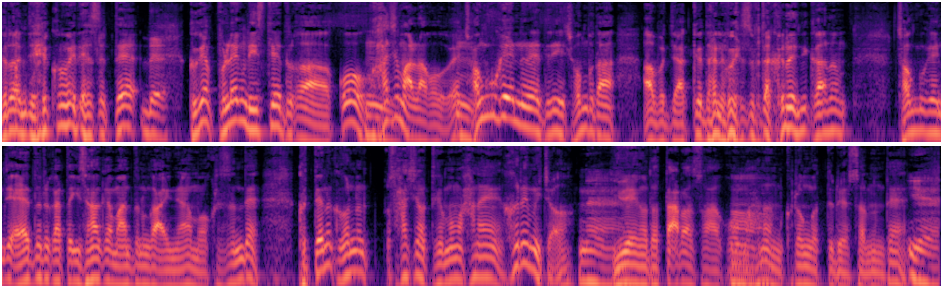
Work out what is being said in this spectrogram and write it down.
그런 이제 코미디 했을 때 네. 그게 블랙리스트에 들어가고 하지 말라고. 왜 전국에 있는 애들이 전부 다 아버지 학교 다녀오겠습니다. 그러니까는 전국에 이제 애들을 갖다 이상하게 만드는 거 아니냐 뭐 그랬었는데 그때는 그거는 사실 어떻게 보면 하나의 흐름이죠. 네. 유행어도 따라서 하고 어. 하는 그런 것들이었었는데 예.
